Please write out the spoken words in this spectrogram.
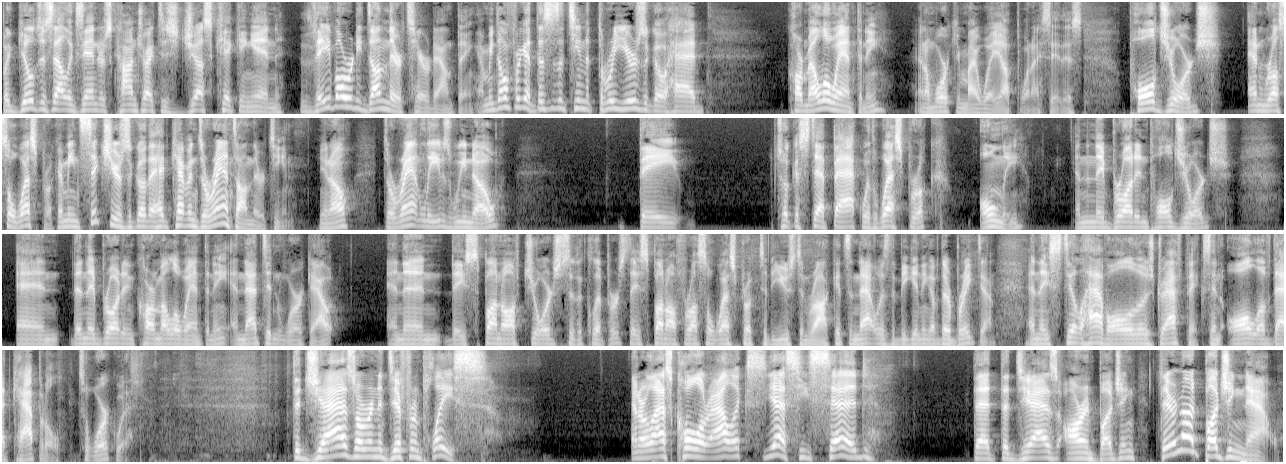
But Gilgeous-Alexander's contract is just kicking in. They've already done their teardown thing. I mean, don't forget, this is a team that three years ago had Carmelo Anthony, and I'm working my way up when I say this, Paul George, and Russell Westbrook. I mean, six years ago, they had Kevin Durant on their team. You know, Durant leaves, we know. They took a step back with Westbrook only, and then they brought in Paul George, and then they brought in Carmelo Anthony, and that didn't work out. And then they spun off George to the Clippers. They spun off Russell Westbrook to the Houston Rockets, and that was the beginning of their breakdown. And they still have all of those draft picks and all of that capital to work with. The Jazz are in a different place. And our last caller, Alex, yes, he said that the Jazz aren't budging. They're not budging now.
